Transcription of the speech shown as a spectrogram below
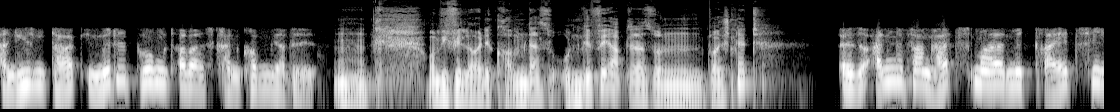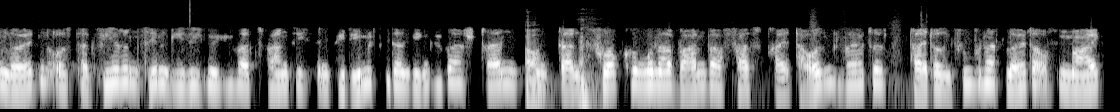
an diesem Tag im Mittelpunkt, aber es kann kommen, wer will. Mhm. Und wie viele Leute kommen das ungefähr? Habt ihr da so einen Durchschnitt? Also angefangen hat es mal mit 13 Leuten aus der queeren Szene, die sich mit über 20 NPD-Mitgliedern gegenüberstanden. Oh. Und dann vor Corona waren wir fast 3000 Leute, 3500 Leute auf dem Markt,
